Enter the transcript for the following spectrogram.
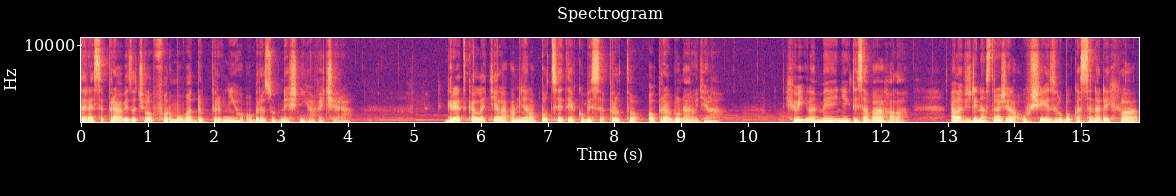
které se právě začalo formovat do prvního obrazu dnešního večera. Grétka letěla a měla pocit, jako by se proto opravdu narodila. Chvíle mi někdy zaváhala, ale vždy nastražila uši, zhluboka se nadechla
